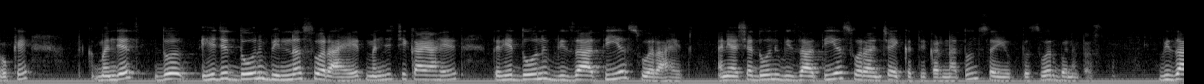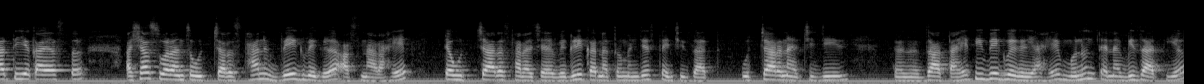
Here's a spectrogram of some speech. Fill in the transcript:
ओके? म्हणजेच दो हे जे दोन भिन्न स्वर आहेत म्हणजेच हे काय आहेत? तर हे दोन विजातीय स्वर आहेत. आणि अशा दोन विजातीय स्वरांच्या एकत्रीकरणातून संयुक्त स्वर बनत असतं. विजातीय काय असतं? अशा स्वरांचं उच्चारस्थान वेगवेगळं असणार आहे. त्या उच्चारस्थानाच्या वेगळीकरणातून म्हणजेच त्यांची जात उच्चारणाची जी जात आहे ती वेगवेगळी आहे. म्हणून त्यांना विजातीय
